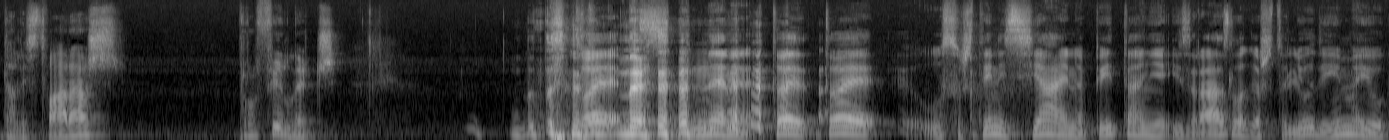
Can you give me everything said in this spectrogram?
da li stvaraš profil neči? To je, Ne. ne, ne, ne, to je, to je u suštini sjajno pitanje iz razloga što ljudi imaju uh,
